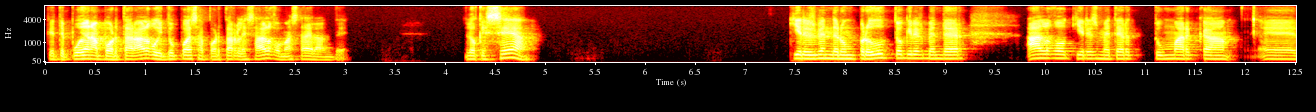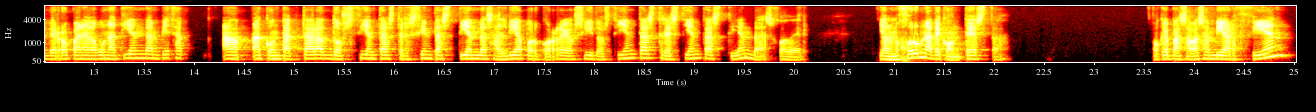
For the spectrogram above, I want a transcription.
que te pueden aportar algo y tú puedes aportarles algo más adelante. Lo que sea. Quieres vender un producto, quieres vender algo, quieres meter tu marca eh, de ropa en alguna tienda, empieza a, a, contactar a 200, 300 tiendas al día por correo. Sí, 200, 300 tiendas, joder. Y a lo mejor una te contesta. ¿O qué pasa? ¿Vas a enviar 100?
